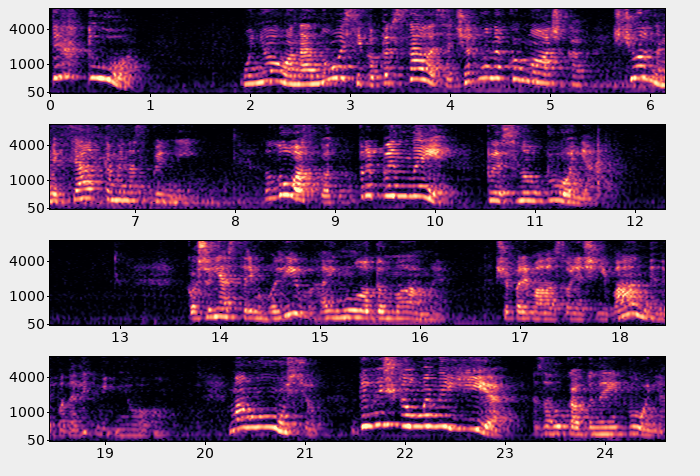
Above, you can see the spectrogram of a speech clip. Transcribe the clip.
Ти хто? У нього на носі коперсалася червона комашка з чорними цятками на спині. Лоскотно, припини, пирснув Боня. Кошеня стрімголів гайнуло до мами, що приймала сонячні ванни неподалік від нього. Мамусю, дивись, хто в мене є, загукав до неї Боня.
